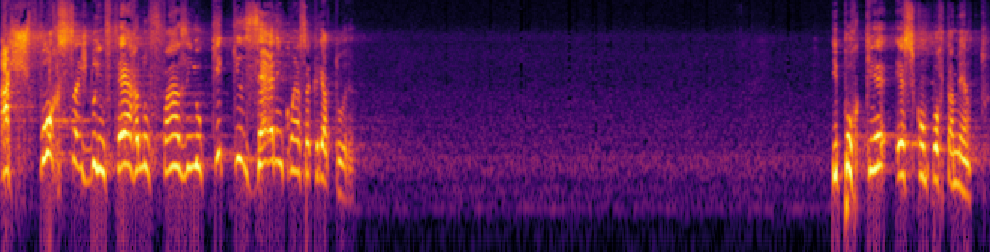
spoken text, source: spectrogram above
As forças do inferno fazem o que quiserem com essa criatura. E por que esse comportamento?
